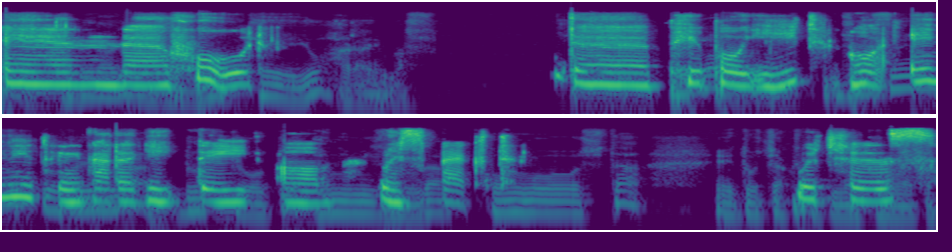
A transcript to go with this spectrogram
and uh, food the people eat or anything that they um, respect, which is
